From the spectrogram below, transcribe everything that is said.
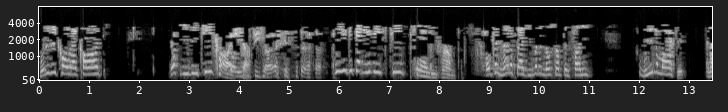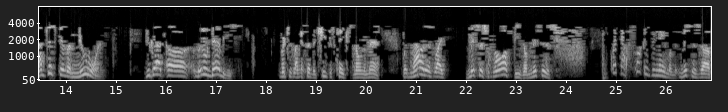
what do they call that card? That's EBT card oh, stuff. see, uh, Where you get that EBT candy from? Okay, matter of fact, you want to know something funny? We in the market, and I just did a new one. You got uh Little Debbie's, which is like I said, the cheapest cakes known to man. But now there's like Mrs. Frosties or Mrs. What the fuck is the name of it? Mrs. Uh,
